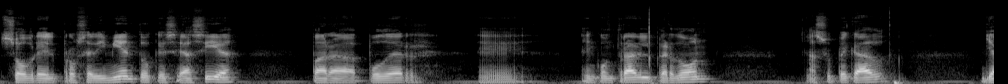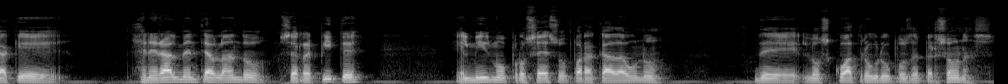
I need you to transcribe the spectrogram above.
sobre el procedimiento que se hacía para poder eh, encontrar el perdón a su pecado, ya que generalmente hablando se repite el mismo proceso para cada uno de los cuatro grupos de personas.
